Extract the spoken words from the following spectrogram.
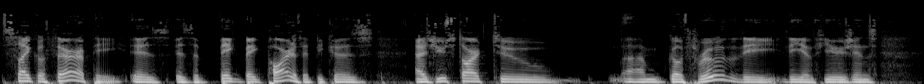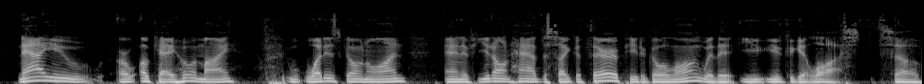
psychotherapy is is a big big part of it because as you start to um, go through the the infusions, now you are okay. Who am I? What is going on? And if you don't have the psychotherapy to go along with it, you you could get lost. So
